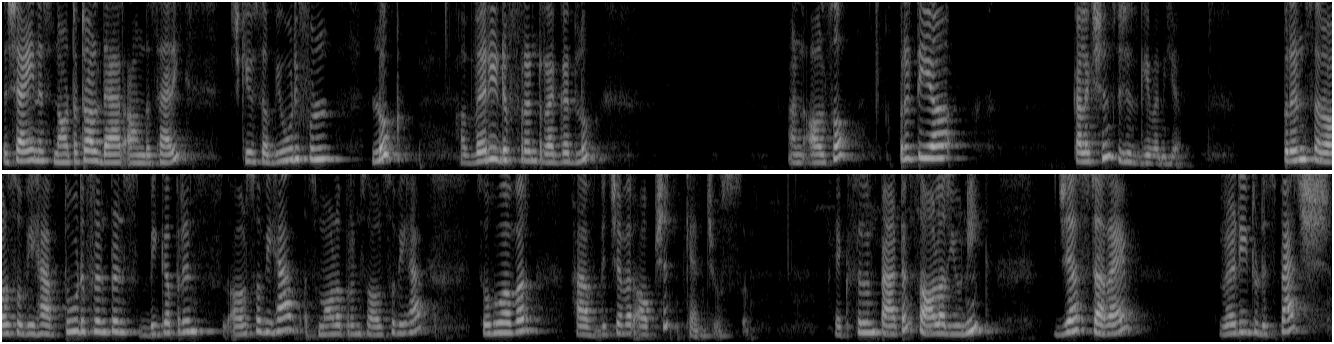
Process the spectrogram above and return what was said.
the shine is not at all there on the sari which gives a beautiful look a very different rugged look and also prettier collections which is given here prints are also we have two different prints bigger prints also we have smaller prints also we have so whoever have whichever option can choose. Excellent patterns, all are unique. Just arrived, ready to dispatch.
